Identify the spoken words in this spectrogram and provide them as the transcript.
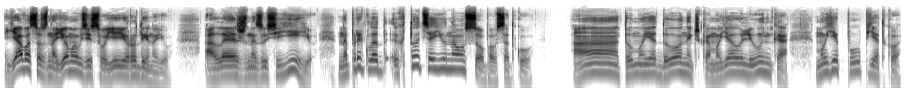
Я вас ознайомив зі своєю родиною, але ж не з усією. Наприклад, хто ця юна особа в садку? А, то моя донечка, моя олюнька, моє пуп'ятко.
